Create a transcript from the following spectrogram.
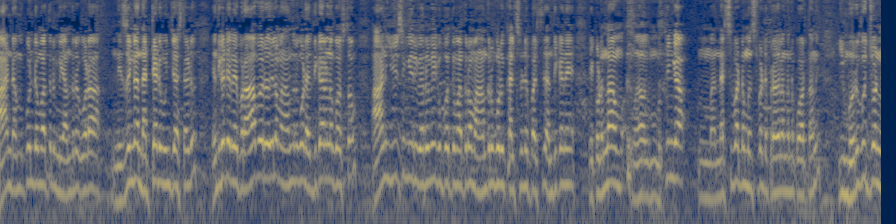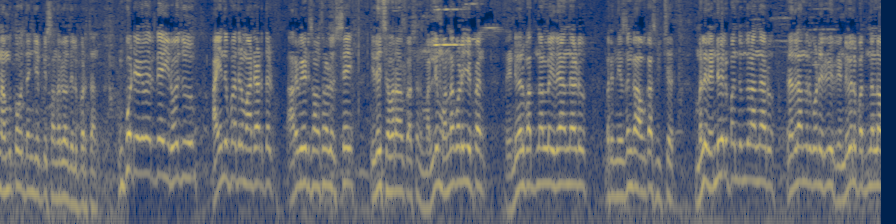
ఆయన నమ్ముకుంటే మాత్రం మీ అందరూ కూడా నిజంగా నట్టాడు ఉంచేస్తాడు ఎందుకంటే రేపు రాబోయే రోజుల్లో మనందరం కూడా అధికారంలోకి వస్తాం. ఆయన చూసి మీరు విరవీకపోతే మాత్రం మనందరం కూడా కలిసి ఉండే పరిస్థితి. అందుకనే ఇక్కడున్న ముఖ్యంగా నర్సిపట్నం మున్సిపాలిటీ ప్రజలందరినీ కోరుతాను. ఈ మరుగుజ్జుని నమ్ముకోవద్దని చెప్పి సందర్భంగా తెలియపడతాను ఇంకోటి ఏదైతే ఈ రోజు ఐదు పదులు మాట్లాడతాడు అరవై ఏడు సంవత్సరాలు వస్తాయి ఇదే చివరి అవకాశం. మళ్ళీ మొన్న కూడా చెప్పాను రెండు వేల పద్నాలుగులో ఇదే అన్నాడు. మరి నిజంగా అవకాశం ఇచ్చారు. మళ్ళీ రెండు వేల పంతొమ్మిదిలో అన్నారు ప్రజలందరూ కూడా రెండు వేల పద్నాలుగులో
